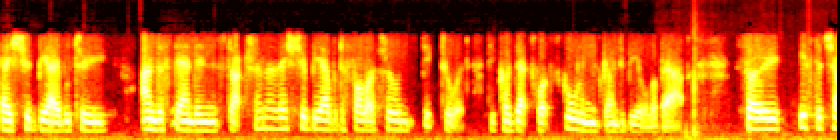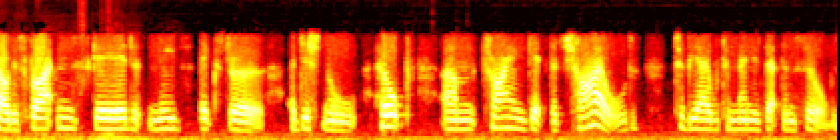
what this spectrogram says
they should be able to understand an instruction and they should be able to follow through and stick to it because that's what schooling is going to be all about. So if the child is frightened, scared, needs extra additional help, um, try and get the child to be able to manage that themselves.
